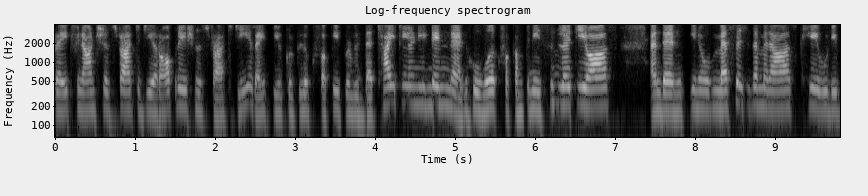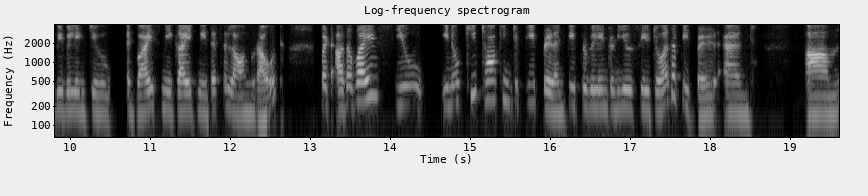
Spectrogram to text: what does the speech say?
right? Financial strategy or operational strategy right? You could look for people with that title in linkedin and who work for companies similar to yours and then you know message them and ask hey would you be willing to advise me guide me? That's a long route. But otherwise you you know keep talking to people and people will introduce you to other people. And um,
